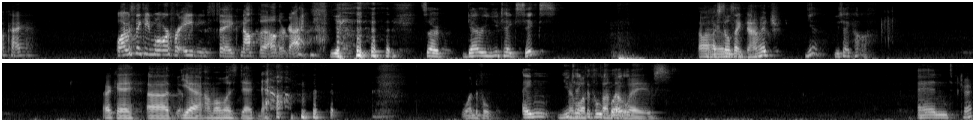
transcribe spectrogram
Okay. Well, I was thinking more for Aiden's sake, not the other guys. Yeah. so Gary, you take six. Oh, I still take damage? Yeah, you take half. Okay. Uh, Yep. yeah, I'm almost dead now. Wonderful. Aiden, you no take the full twelve, waves. and Okay.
